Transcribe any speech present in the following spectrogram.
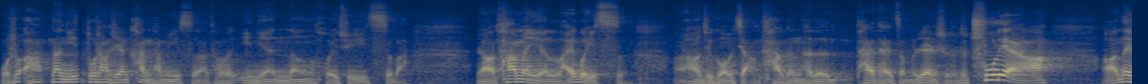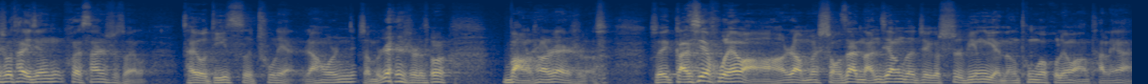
我说啊，那你多长时间看他们一次啊？他说一年能回去一次吧。然后他们也来过一次，然后就跟我讲他跟他的太太怎么认识的，这初恋啊啊！那时候他已经快三十岁了。才有第一次初恋，然后人家怎么认识的？都是网上认识的，所以感谢互联网啊，让我们守在南疆的这个士兵也能通过互联网谈恋爱。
